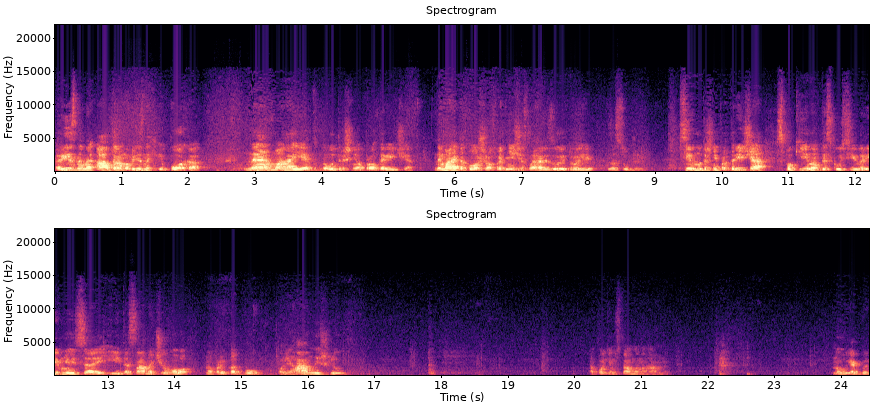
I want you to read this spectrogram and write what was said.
різними авторами в різних епохах. Немає внутрішнього протиріччя. Немає такого, що одні щось легалізують, другі засуджують. всі внутрішні протиріччя спокійно в дискусії вирівнюються, і те саме, чого, наприклад, був полігамний шлюб, а потім став моногамним. Ну, як би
